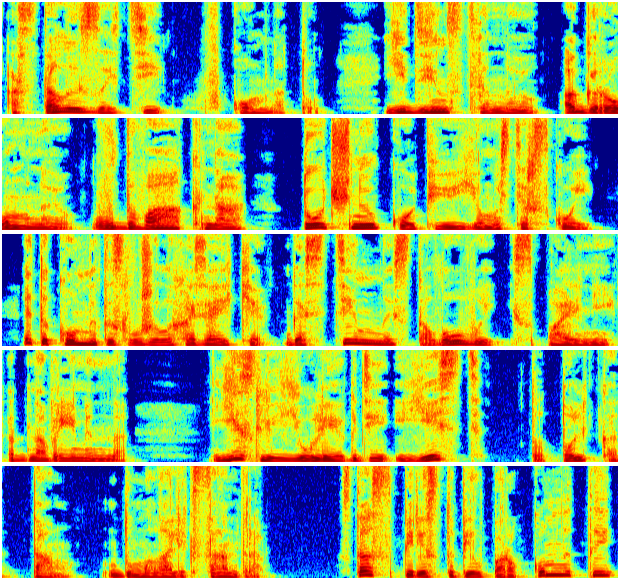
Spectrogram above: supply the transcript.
Осталось зайти в комнату. Единственную, огромную, в два окна, точную копию ее мастерской. Эта комната служила хозяйке гостиной, столовой и спальней одновременно. Если Юлия где и есть, то только там, думала Александра. Стас переступил порог комнаты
